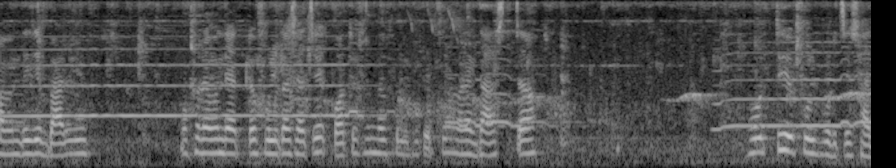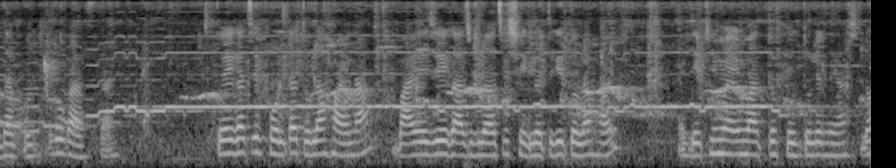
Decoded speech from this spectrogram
আমাদের যে বাড়ির উঠোনের মধ্যে একটা ফুল গাছ আছে, কত সুন্দর ফুল ফুটেছে। মানে গাছটা ভর্তি হয়ে ফুল ফুটেছে, সাদা ফুল, পুরো গাছটায় তো এই গাছে ফুলটা তোলা হয় না। বাইরে যে গাছগুলো আছে সেগুলো থেকেই তোলা হয়। জেঠিমা এই মাত্র ফুল তুলে নিয়ে আসলো।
